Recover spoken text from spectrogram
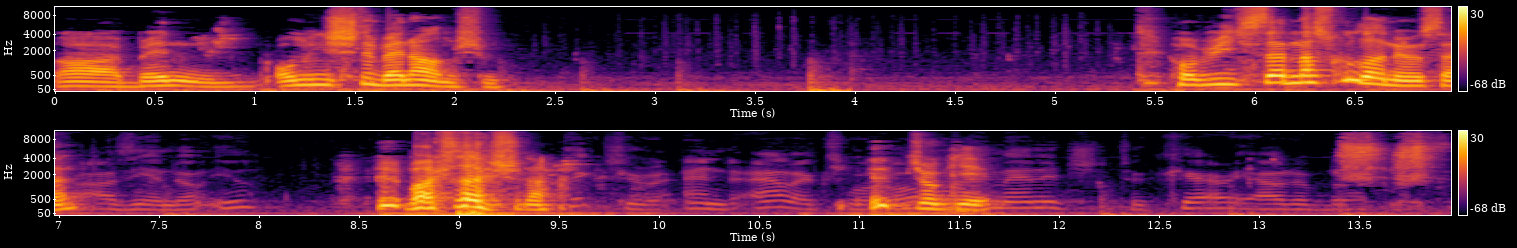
Aa ben onun işini ben almışım. O bilgisayarı nasıl kullanıyorsun sen? Baksana şuna. Çok iyi. manage to carry out of Black Mesa.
